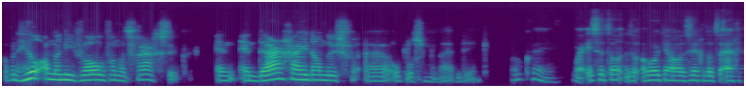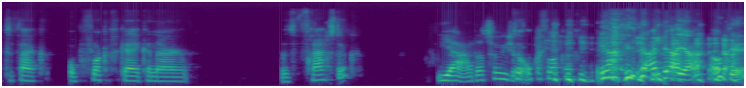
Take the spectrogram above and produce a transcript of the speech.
Op een heel ander niveau van het vraagstuk. En, en daar ga je dan dus uh, oplossingen bij bedenken. Oké, maar is het dan, hoor ik jou zeggen dat we eigenlijk te vaak oppervlakkig kijken naar het vraagstuk? Ja, dat sowieso. Te oppervlakkig? ja, ja, ja, ja. oké.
